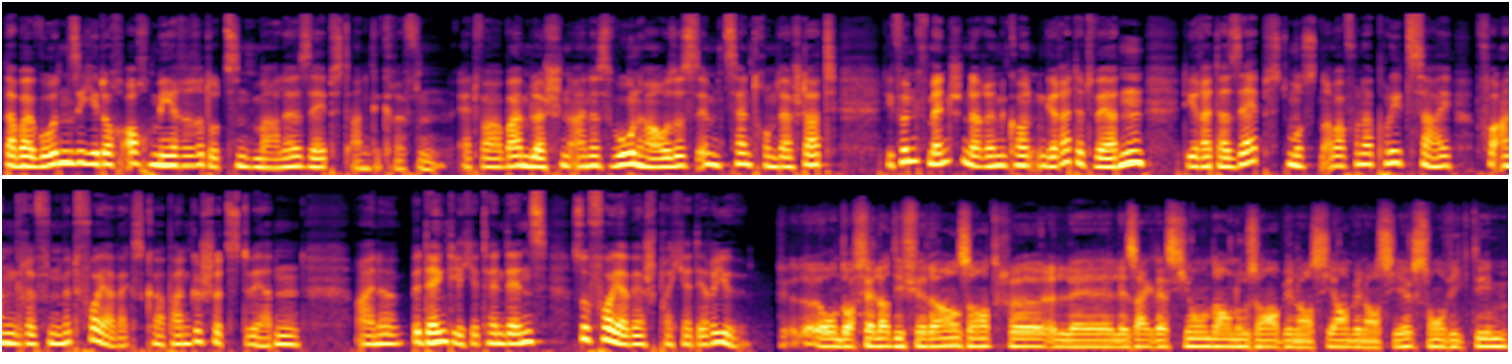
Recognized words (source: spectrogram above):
Dabei wurden sie jedoch auch mehrere Dutzend Male selbst angegriffen, etwa beim Löschen eines Wohnhauses im Zentrum der Stadt. Die fünf Menschen darin konnten gerettet werden, die Retter selbst mussten aber von der Polizei vor Angriffen mit Feuerwerkskörpern geschützt werden. Eine bedenkliche Tendenz, so Feuerwehrsprecher Derieux. On doit faire la différence entre les, les agressions dans nos ambulanciers, ambulancières sont victimes.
